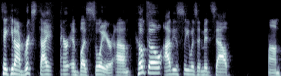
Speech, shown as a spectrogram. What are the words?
taking on Rick Steiner and Buzz Sawyer. Um, Koko obviously was in Mid South. Um,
